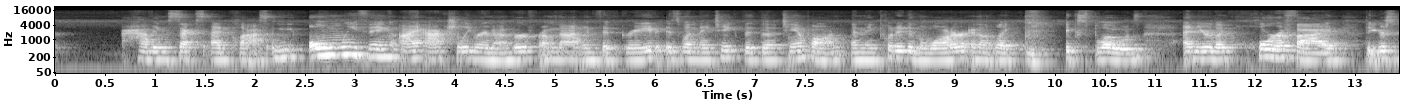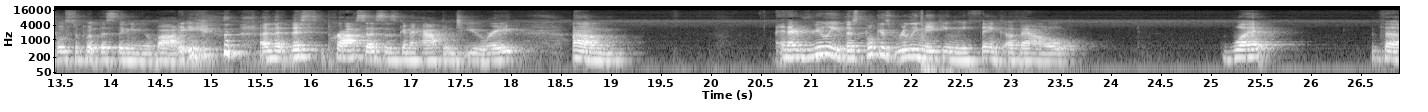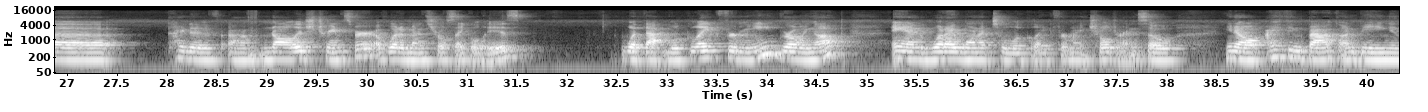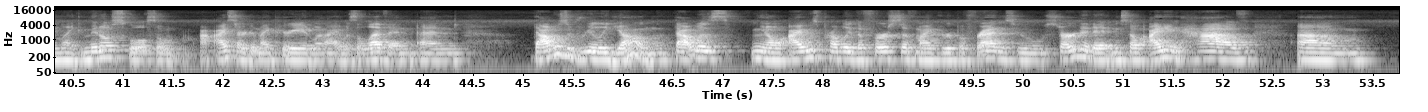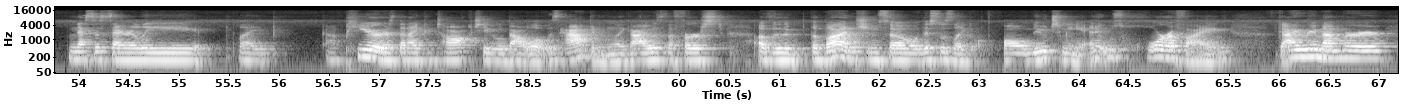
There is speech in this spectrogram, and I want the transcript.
having sex ed class. And the only thing I actually remember from that in fifth grade is when they take the, the tampon and they put it in the water and it like explodes and you're like horrified that you're supposed to put this thing in your body and that this process is going to happen to you, right? Um, and I really, this book is really making me think about what the kind of um, knowledge transfer of what a menstrual cycle is, what that looked like for me growing up, and what I want it to look like for my children. So, you know, I think back on being in like middle school. So I started my period when I was 11, and that was really young. That was, you know, I was probably the first of my group of friends who started it. And so I didn't have um, necessarily like uh, peers that I could talk to about what was happening. Like I was the first of the, the bunch. And so this was like all new to me, and it was horrifying. I remember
